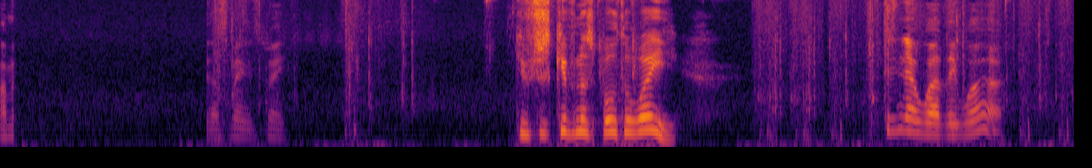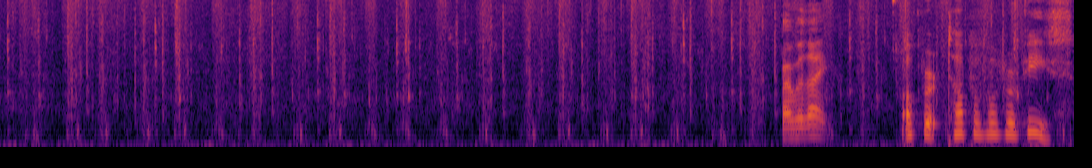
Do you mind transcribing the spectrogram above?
I mean, that's me, it's me. You've just given us both away. Didn't know where they were. Where were they? Upper, top of upper piece.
